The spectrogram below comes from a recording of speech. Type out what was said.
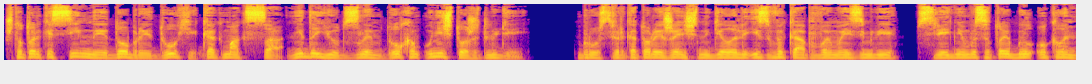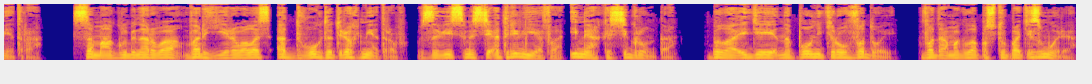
что только сильные добрые духи, как Макса, не дают злым духам уничтожить людей. Бруствер, который женщины делали из выкапываемой земли, в среднем высотой был около метра. Сама глубина рва варьировалась от двух до трех метров, в зависимости от рельефа и мягкости грунта. Была идея наполнить ров водой. Вода могла поступать из моря,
